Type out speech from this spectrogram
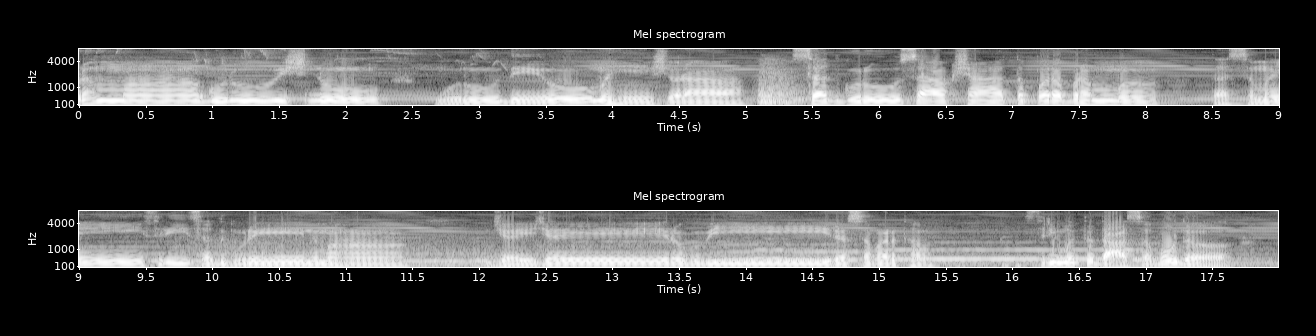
ब्रह्मा गुरु विष्णू गुरुदेव महेश्वरा सद्गुरु साक्षात परब्रह्म तस्मै श्री सद्गुरे नमः। जय जय रघुवीर समर्थ। श्रीमत दासबोध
